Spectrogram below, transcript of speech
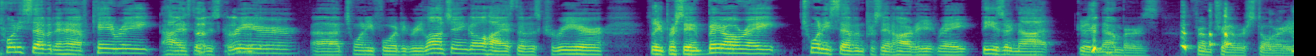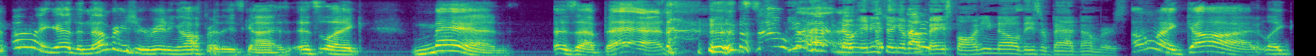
27 and a half K rate, highest of his career, uh, 24 degree launch angle, highest of his career, 3% barrel rate, 27% hard hit rate. These are not good numbers from Trevor Story. Oh my god, the numbers you're reading off for these guys. It's like, man, is that bad? it's so You don't have to know anything about baseball, and you know these are bad numbers. Oh my god, like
